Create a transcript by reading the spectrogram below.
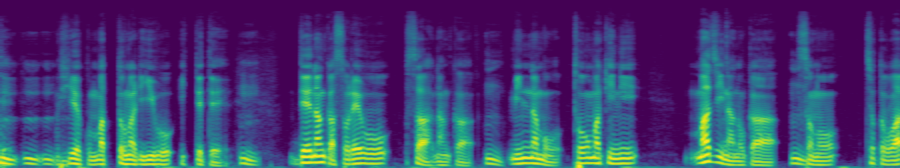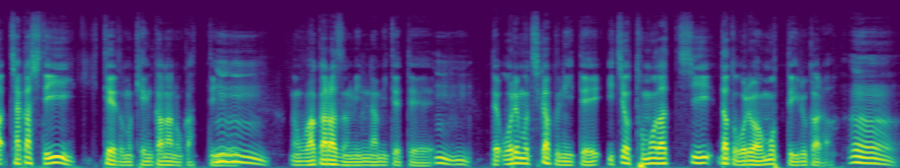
うんうんうんひどくまっとうな理由を言ってて。うんでなんかそれをさなんか、うん。みんなも遠巻きにマジなのか、うん。そのちょっとわ茶化していい程度の喧嘩なのかっていうん。の分からずみんな見てて、うんうん。で俺も近くにいて一応友達だと俺は思っているからうんうん。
